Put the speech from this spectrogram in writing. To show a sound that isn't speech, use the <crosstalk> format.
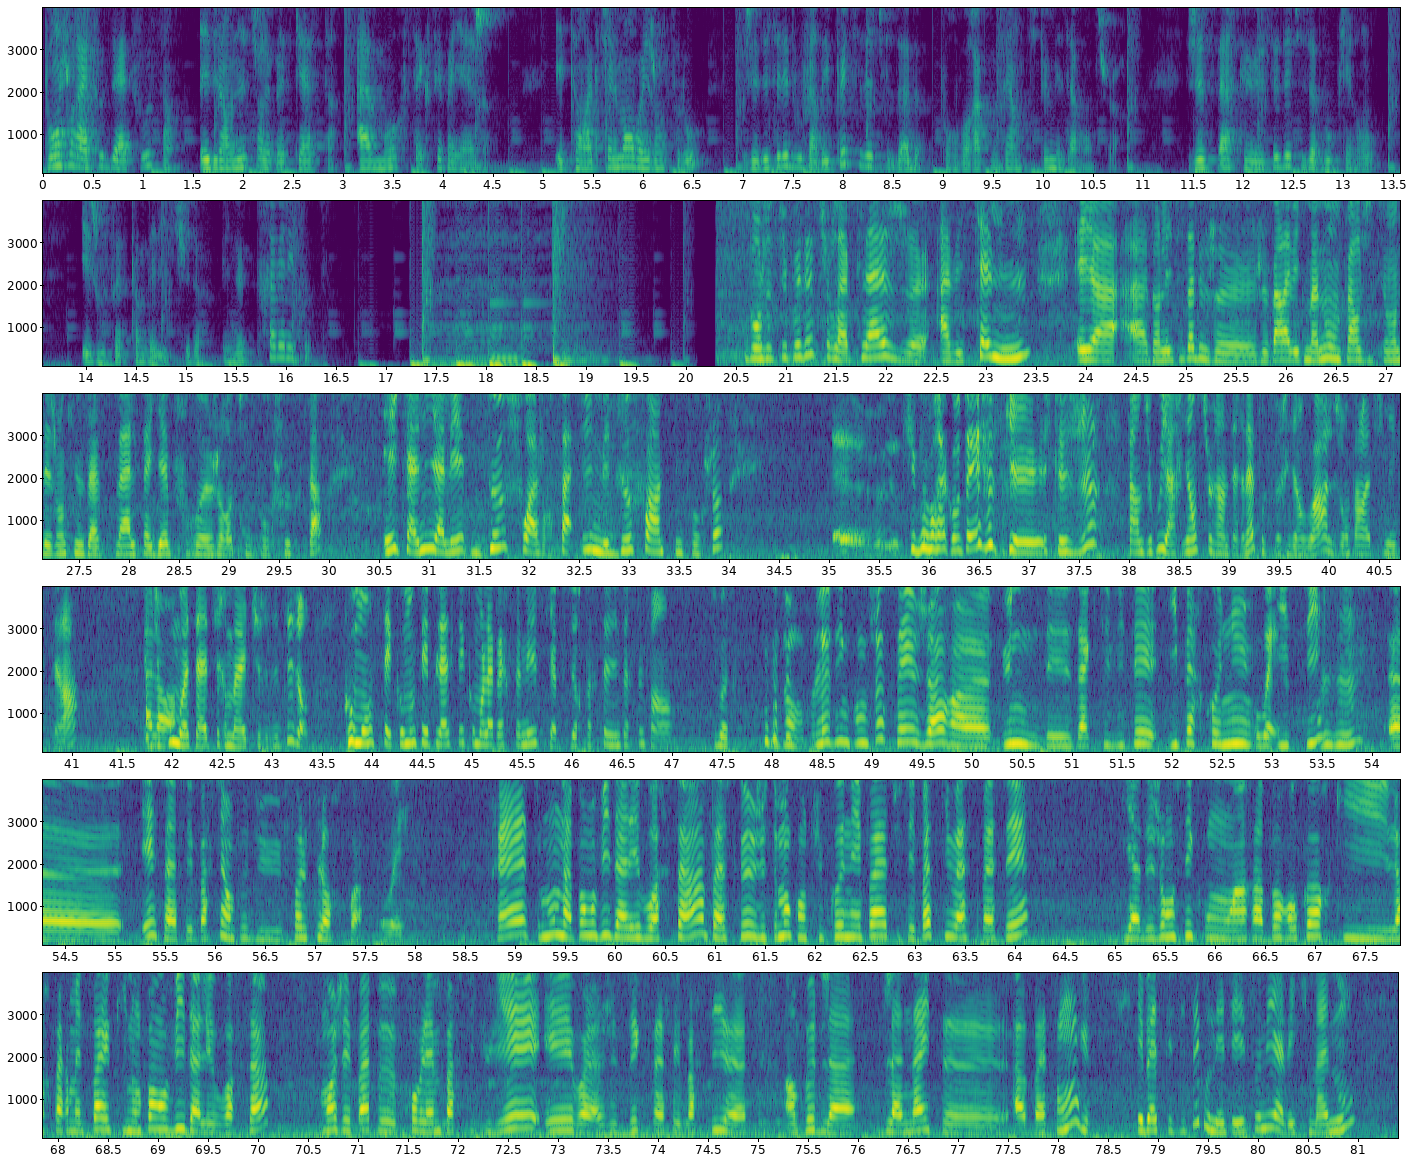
Bonjour à toutes et à tous et bienvenue sur le podcast Amour, sexe et voyage. Étant actuellement en voyage en solo, j'ai décidé de vous faire des petits épisodes pour vous raconter un petit peu mes aventures. J'espère que ces épisodes vous plairont et je vous souhaite comme d'habitude une très belle écoute. Bon, je suis posée sur la plage avec Camille et euh, dans l'épisode où je, parle avec Manon, on parle justement des gens qui nous alpaguaient pour euh, genre ping-pong show, tout ça. Et Camille allait deux fois, genre pas une, mais deux fois un ping-pong show. tu peux me raconter <laughs> Parce que je te jure, enfin du coup il n'y a rien sur internet, on peut rien voir, les gens parlent de film, etc. Et du coup moi ça attire ma curiosité, genre comment c'est, comment t'es placé, comment la personne est, s'il y a plusieurs personnes, une personne, enfin dis-moi tout. <laughs> Donc, le ping-pong show, c'est genre euh, une des activités hyper connues ici. Mhm. Euh, et ça fait partie un peu du folklore, quoi. Ouais. Après, tout le monde n'a pas envie d'aller voir ça parce que justement, quand tu connais pas, tu sais pas ce qui va se passer. Il y a des gens aussi qui ont un rapport au corps qui leur permettent pas et qui n'ont pas envie d'aller voir ça. Moi, j'ai pas de problème particulier et voilà, je sais que ça fait partie euh, un peu de la la night euh, à Patong. Et parce que tu sais qu'on était étonnés avec Manon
